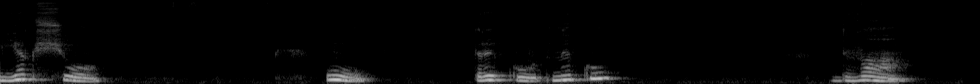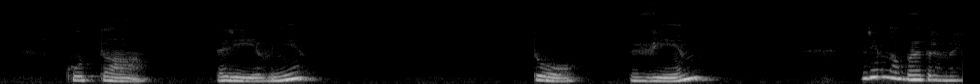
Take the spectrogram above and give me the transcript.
Якщо у трикутнику два кута рівні, то він рівнобедрений.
